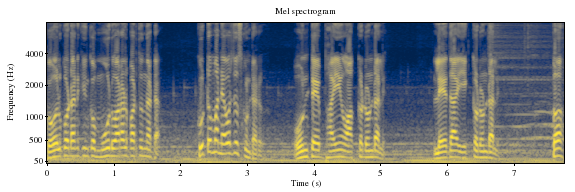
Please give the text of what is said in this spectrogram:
కోలుకోవడానికి ఇంకో మూడు వారాలు పడుతుందట. కుటుంబాన్ని ఎవరు చూసుకుంటారు? ఉంటే భయం అక్కడ ఉండాలి లేదా ఇక్కడ ఉండాలి పో.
